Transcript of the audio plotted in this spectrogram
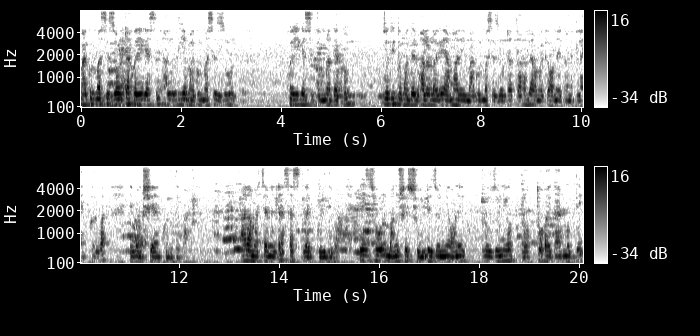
মাগুর মাছের ঝোলটা হয়ে গেছে, আলু দিয়ে মাগুর মাছের ঝোল হয়ে গেছে, তোমরা দেখো। যদি তোমাদের ভালো লাগে আমার এই মাগুর মাছের ঝোলটা, তাহলে আমাকে অনেক অনেক লাইক করবা এবং শেয়ার করে দেবা। আর আমার চ্যানেলটা সাবস্ক্রাইব করে দেবা। এই ঝোল মানুষের শরীরের জন্য অনেক প্রয়োজনীয় রক্ত হয় গায়ের মধ্যে,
